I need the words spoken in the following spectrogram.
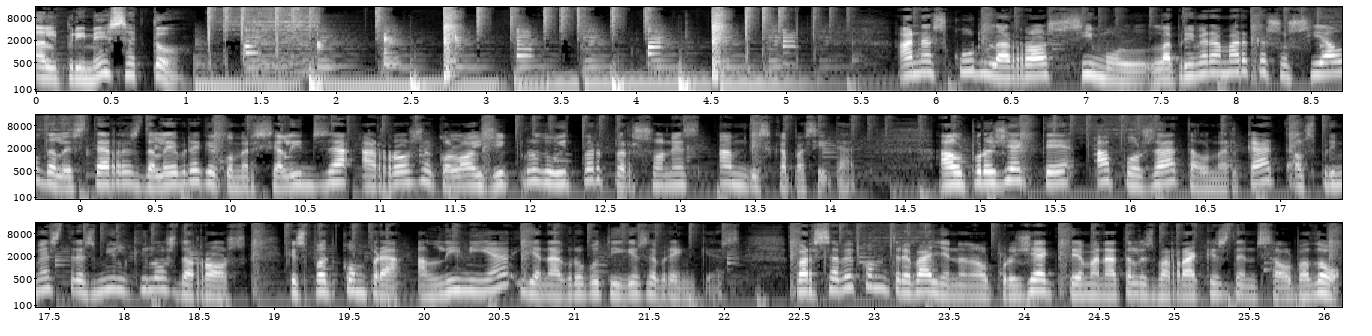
El primer sector. Ha nascut l'arròs Símul, la primera marca social de les Terres de l'Ebre que comercialitza arròs ecològic produït per persones amb discapacitat. El projecte ha posat al mercat els primers 3.000 quilos d'arròs, que es pot comprar en línia i en agrobotigues ebrenques. Per saber com treballen en el projecte hem anat a les barraques d'en Salvador,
